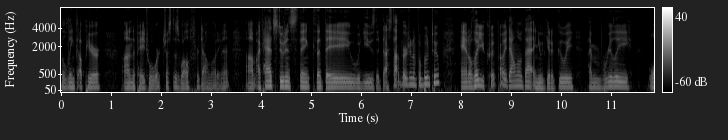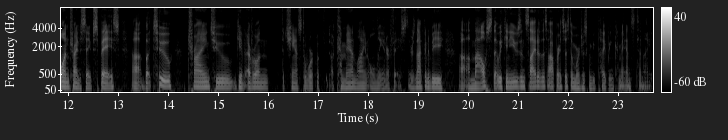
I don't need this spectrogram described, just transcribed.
The link up here on the page will work just as well for downloading it. Um, I've had students think that they would use the desktop version of Ubuntu, and although you could probably download that and you would get a GUI, I'm really one, trying to save space, uh, but two, trying to give everyone the chance to work with a command line only interface. There's not going to be uh, a mouse that we can use inside of this operating system. We're just going to be typing commands tonight.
